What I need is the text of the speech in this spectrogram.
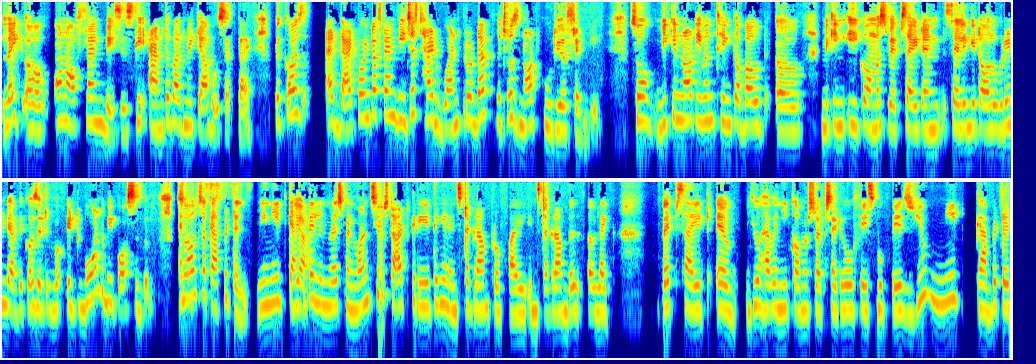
like uh, on offline basis ki ahmedabad mein kya ho sakta hai because at that point of time we just had one product which was not courier friendly. So we cannot even think about uh, making e-commerce website and selling it all over india because it it won't be possible. And so, also capital. We need capital yeah. investment. Once you start creating an instagram profile instagram uh, like website uh, you have an e-commerce website or facebook page you need capital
